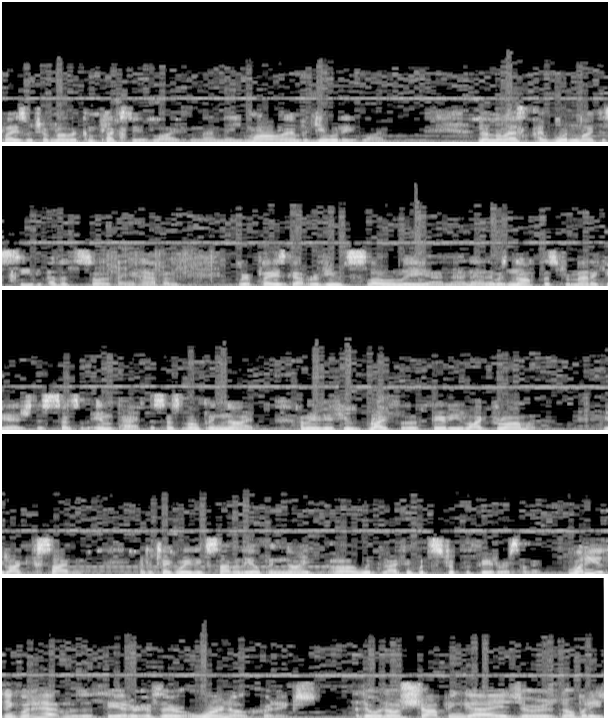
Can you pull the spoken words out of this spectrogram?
plays which have none of the complexity of life and then the moral ambiguity of life. Nonetheless, I wouldn't like to see the other sort of thing happen, where plays got reviewed slowly and, and, and there was not this dramatic edge, this sense of impact, this sense of opening night. I mean, if you write for the theater, you like drama, you like excitement. And to take away the excitement of the opening night, uh, would, I think would strip the theater of something. What do you think would happen to the theater if there were no critics? If there were no shopping guides, or is nobody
